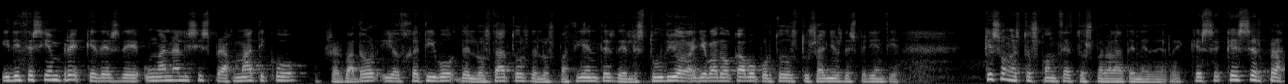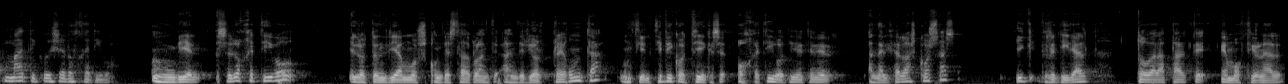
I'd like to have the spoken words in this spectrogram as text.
y dice siempre que desde un análisis pragmático, observador y objetivo de los datos, de los pacientes, del estudio llevado a cabo por todos tus años de experiencia. ¿Qué son estos conceptos para la TNDR? ¿Qué es, qué es ser pragmático y ser objetivo? Bien, ser objetivo eh, lo tendríamos contestado con la anterior pregunta. Un científico tiene que ser objetivo, tiene que tener, analizar las cosas y retirar toda la parte emocional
